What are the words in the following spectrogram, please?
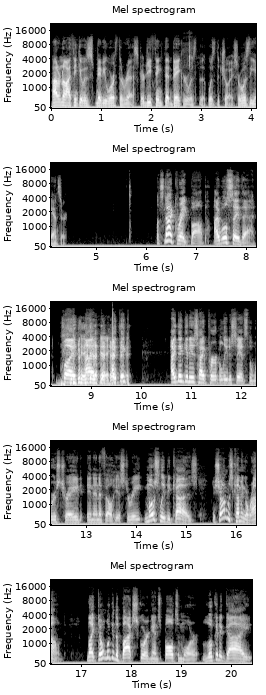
I don't know. I think it was maybe worth the risk. Or do you think that Baker was the was the choice, or was the answer? Well, it's not great, Bob. I will say that, but uh, I think I think it is hyperbole to say it's the worst trade in NFL history, mostly because Deshaun was coming around. Like, don't look at the box score against Baltimore. Look at a guy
